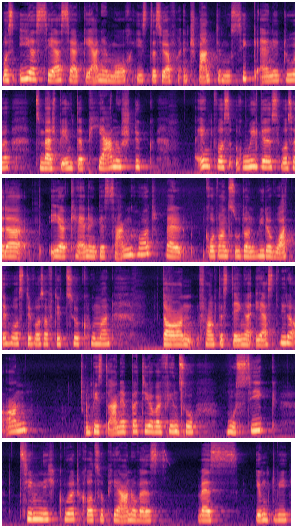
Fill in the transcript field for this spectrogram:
Was ich ja sehr, sehr gerne mache, ist, dass ich einfach entspannte Musik eine tue. Zum Beispiel irgendein Pianostück, irgendwas Ruhiges, was halt auch eher keinen Gesang hat, weil gerade wenn du dann wieder Worte hast, die was auf dich zukommen, dann fängt das Ding erst wieder an und bist du auch nicht bei dir, aber ich finde so Musik ziemlich gut, gerade so Piano, weil es irgendwie,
